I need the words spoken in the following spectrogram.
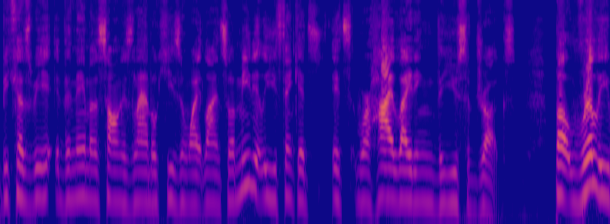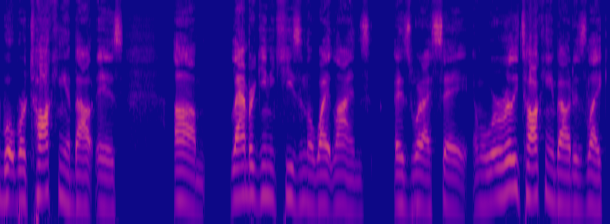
because we the name of the song is Lambo Keys and White Lines. So immediately you think it's it's we're highlighting the use of drugs. But really what we're talking about is um Lamborghini keys and the white lines is what I say. And what we're really talking about is like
